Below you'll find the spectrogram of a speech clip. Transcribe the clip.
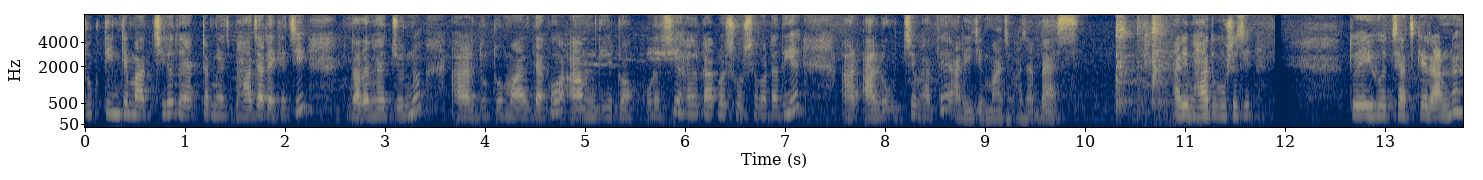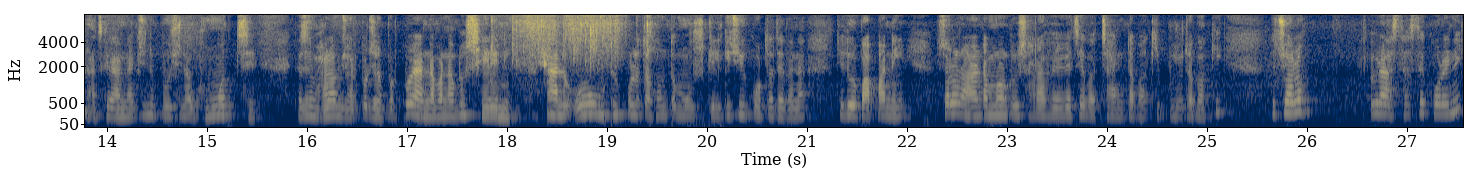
টুক, তিনটে মাছ ছিল, তো একটা মাছ ভাজা রেখেছি দাদা ভাইয়ের জন্য। আর দুটো মাছ দেখো, আম দিয়ে টক করেছি, হালকা করে সর্ষে বাটা দিয়ে, আর আলু উচ্ছে ভাতে, আর এই যে মাছ ভাজা, ব্যাস। আর এই ভাত বসেছে। তো এই হচ্ছে আজকে রান্না। আজকে রান্নার জন্য পুষনা ঘুমোচ্ছে। তার জন্য ভাবলাম ঝটপট ঝটপট করে রান্না বান্নাগুলো সেরে নিই। নাহলে ও উঠে পড়লে তখন তো মুশকিল, কিছুই করতে দেবে না। যদি ওর পাপা নেই। চলো রান্নাটা মোটামুটি সারা হয়ে গেছে, এবার চানটা বাকি, পুজোটা বাকি। তো চলো, এবার আস্তে আস্তে করে নিই।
